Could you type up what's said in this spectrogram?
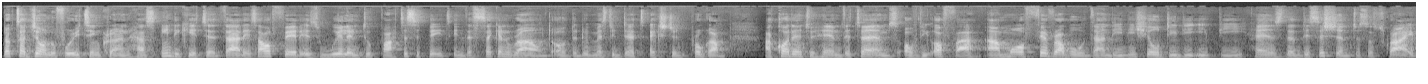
Dr. John Ofori-Tenkorang has indicated that his outfit is willing to participate in the second round of the domestic debt exchange program. According to him, the terms of the offer are more favorable than the initial DDEP, hence the decision to subscribe.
